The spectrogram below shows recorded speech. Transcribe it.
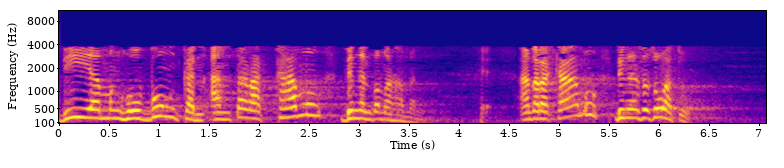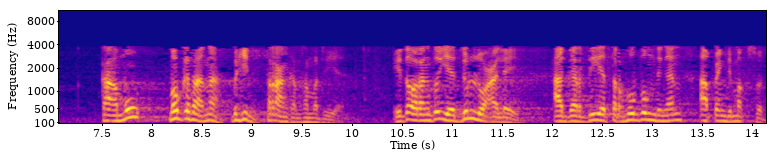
dia menghubungkan antara kamu dengan pemahaman. Antara kamu dengan sesuatu. Kamu mau ke sana, begini, terangkan sama dia. Itu orang itu ya dulu alaih. Agar dia terhubung dengan apa yang dimaksud.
